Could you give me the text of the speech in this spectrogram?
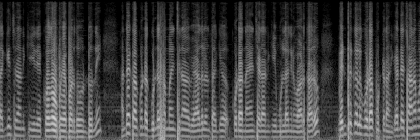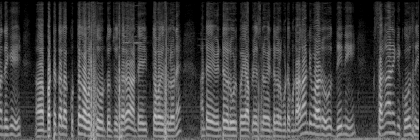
తగ్గించడానికి ఇది ఎక్కువగా ఉపయోగపడుతూ ఉంటుంది. అంతేకాకుండా గుండె సంబంధించిన వ్యాధులను తగ్గి కూడా నయం చేయడానికి ఈ ముల్లంగిని వాడతారు. వెంట్రుకలు కూడా పుట్టడానికి. అంటే చాలామందికి బట్టతల కొత్తగా వస్తూ ఉంటుంది చూసారా? అంటే యుక్త వయసులోనే. అంటే వెంట్రుకలు ఊడిపోయి ఆ ప్లేస్లో వెంట్రుకలు పుట్టకుండా. అలాంటి వారు దీన్ని సగానికి కోసి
